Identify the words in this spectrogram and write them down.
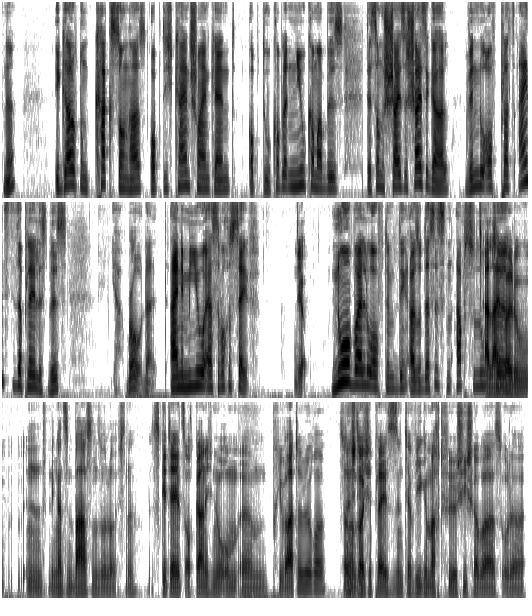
ne? Egal, ob du einen Kack-Song hast, ob dich kein Schwein kennt, ob du komplett ein Newcomer bist, der Song ist scheiße, scheißegal. Wenn du auf Platz 1 dieser Playlist bist, ja, Bro, eine Mio erste Woche safe. Ja. Nur weil du auf dem Ding, also das ist ein absoluter. Allein weil du in den ganzen Bars und so läufst, ne? Es geht ja jetzt auch gar nicht nur um ähm, private Hörer, sondern Richtig. solche Playlists sind ja wie gemacht für Shisha-Bars oder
